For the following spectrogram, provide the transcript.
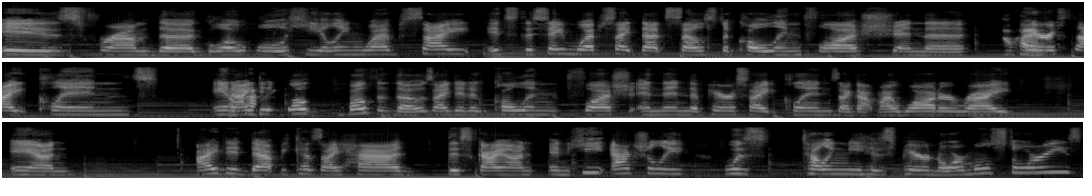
is from the Global Healing website. It's the same website that sells the colon flush and the Okay. parasite cleanse. And I did both both of those. I did a colon flush and then the parasite cleanse. I got my water right. And I did that because I had this guy on and he actually was telling me his paranormal stories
